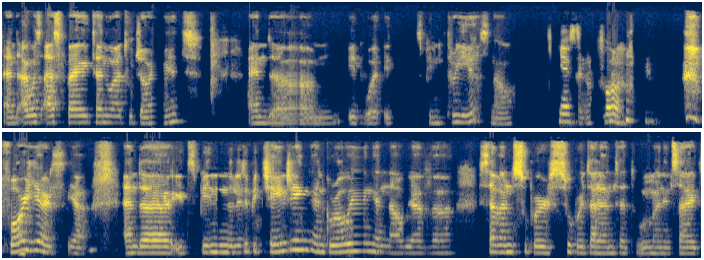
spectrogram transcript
and I was asked by Tanua to join it, and um, it was it's been three years now. Yes, four. four years yeah. And uh, it's been a little bit changing and growing and now we have uh, seven super super talented women inside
